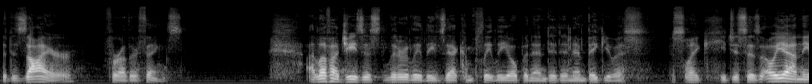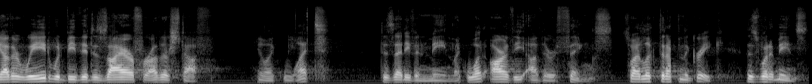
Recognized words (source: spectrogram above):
the desire for other things. I love how Jesus literally leaves that completely open ended and ambiguous. It's like he just says, oh, yeah, and the other weed would be the desire for other stuff. You're like, what does that even mean? Like, what are the other things? So I looked it up in the Greek. This is what it means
